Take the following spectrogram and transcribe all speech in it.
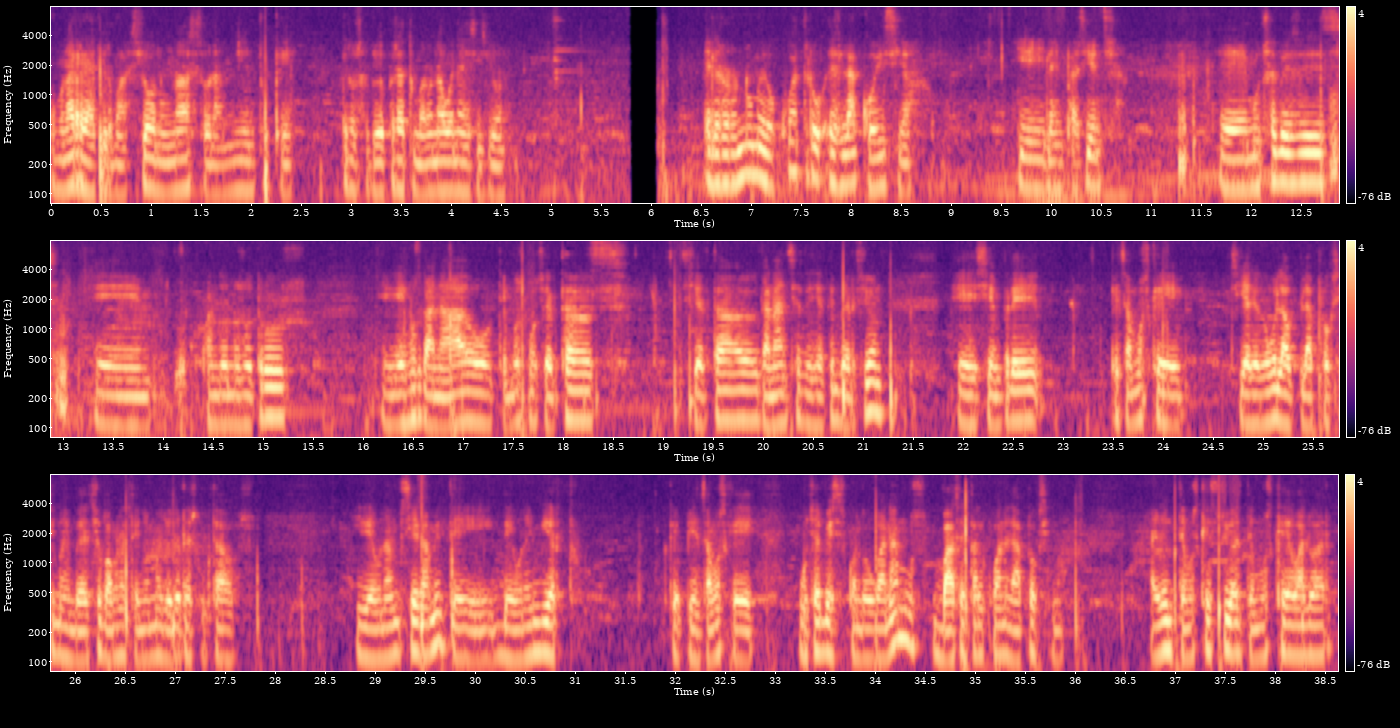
como una reafirmación, un asesoramiento que, nos ayude pues a tomar una buena decisión. El error número 4 es la codicia y la impaciencia. Eh, muchas veces eh, cuando nosotros eh, hemos ganado, tenemos ciertas, ciertas ganancias de cierta inversión, siempre pensamos que si hacemos la, próxima inversión vamos a tener mayores resultados. Y de una ciegamente de una invierto, que pensamos que muchas veces cuando ganamos va a ser tal cual en la próxima. Ahí donde tenemos que estudiar, tenemos que evaluar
